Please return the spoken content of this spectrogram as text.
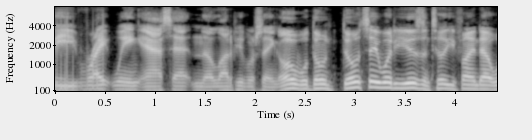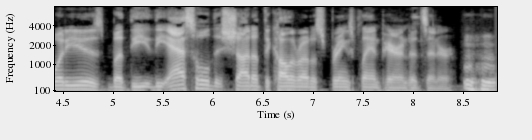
the right wing asshat, and a lot of people are saying, "Oh, well, don't don't say what he is until you find out what he is." But the the asshole that shot up the Colorado Springs Planned Parenthood Center hmm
